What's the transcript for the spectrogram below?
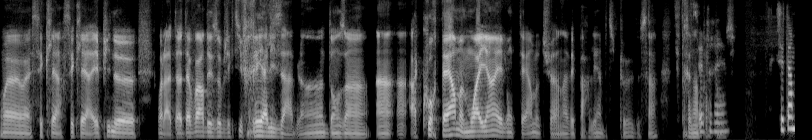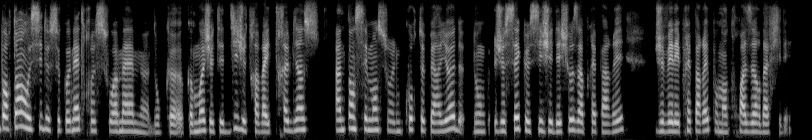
ouais, ouais, c'est clair, c'est clair. Et puis, de, voilà, d'a- d'avoir des objectifs réalisables hein, dans un, un- un- à court terme, moyen et long terme. Tu en avais parlé un petit peu de ça. C'est très important vrai. aussi. C'est important aussi de se connaître soi-même. Donc, euh, comme moi, je t'ai dit, je travaille très bien intensément sur une courte période. Donc, je sais que si j'ai des choses à préparer, je vais les préparer pendant trois heures d'affilée.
